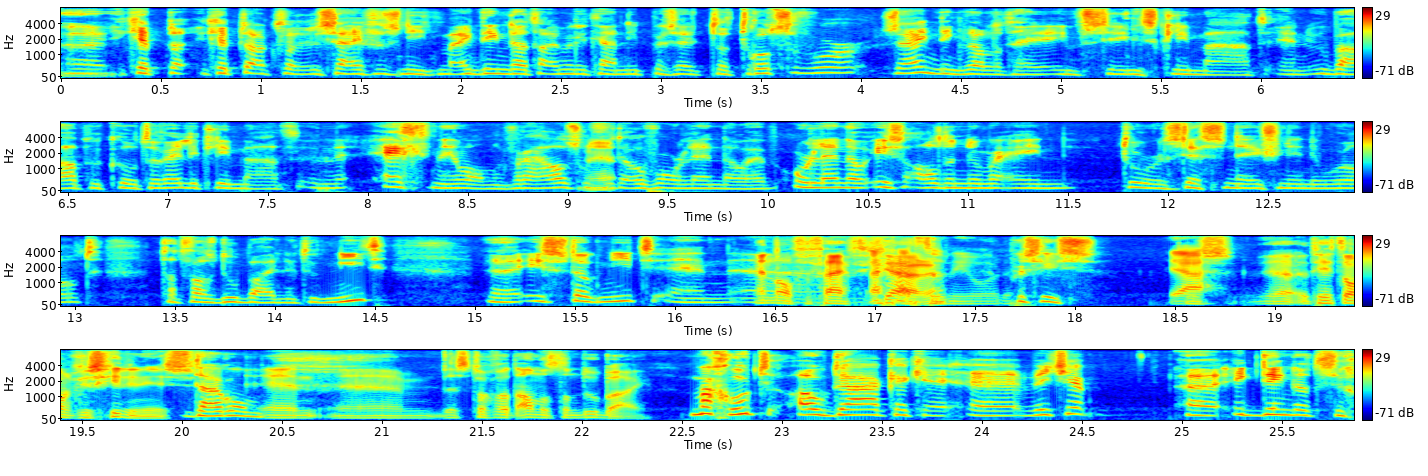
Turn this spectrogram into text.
Eh, ik, heb de, ik heb de actuele cijfers niet, maar ik denk dat de Amerikanen niet per se te trots ervoor zijn. Ik denk wel dat het hele investeringsklimaat en überhaupt het culturele klimaat een, echt een heel ander verhaal is. Als Ja. je het over Orlando hebt. Orlando is al de nummer één tourist destination in the world. Dat was Dubai natuurlijk niet. Eh, is het ook niet. En, en eh, al voor 50 Dat gaat jaar. het niet worden. Precies, Ja, Dus, ja, het heeft al een geschiedenis. daarom. En ehm, dat is toch wat anders dan Dubai. Maar goed, ook daar, kijk, eh, weet je, eh, ik denk dat het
